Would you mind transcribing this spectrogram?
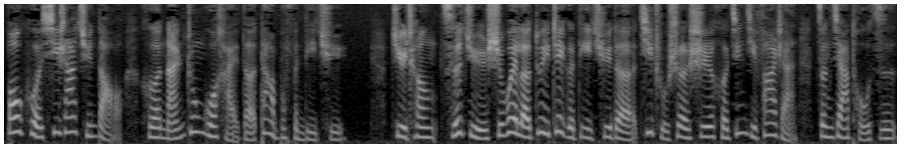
包括西沙群岛和南中国海的大部分地区。据称，此举是为了对这个地区的基础设施和经济发展增加投资。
